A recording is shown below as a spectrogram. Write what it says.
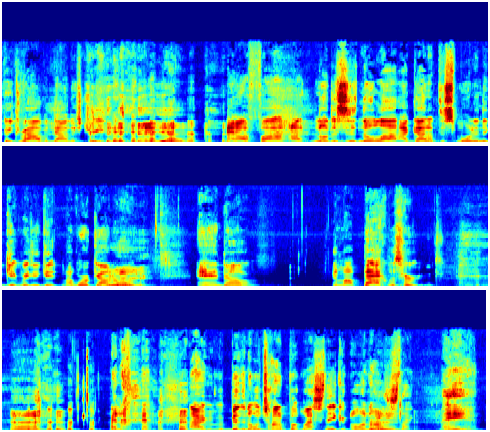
be driving down the street. yeah. And I found, I no, this is no lie. I got up this morning to get ready to get my workout on, and um, and my back was hurting. and I, I remember bending over trying to put my sneaker on. I was just like, man.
